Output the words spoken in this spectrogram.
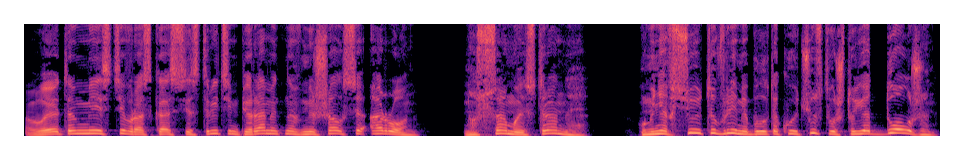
В этом месте в рассказ сестры темпераментно вмешался Арон. Но самое странное, у меня все это время было такое чувство, что я должен,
